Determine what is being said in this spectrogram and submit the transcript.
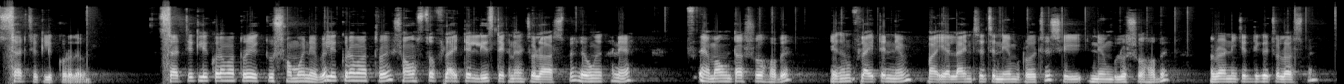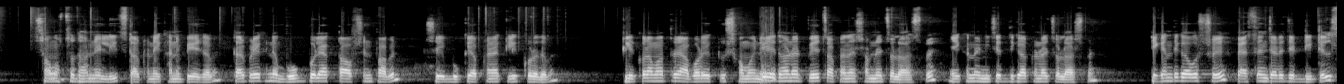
সার্চে ক্লিক করে দেবেন। সার্চে ক্লিক করা মাত্র একটু সময় নেবে। ক্লিক করা মাত্রই সমস্ত ফ্লাইটের লিস্ট এখানে চলে আসবে এবং এখানে অ্যামাউন্টটা শো হবে। এখানে ফ্লাইটের নেম বা এয়ারলাইন্সের যে নেম রয়েছে, সেই নেমগুলো শো হবে। আপনারা নিচের দিকে চলে আসবেন। সমস্ত ধরনের লিস্ট আপনারা এখানে পেয়ে যাবেন। তারপরে এখানে বুক বলে একটা অপশন পাবেন। সেই বুকে আপনারা ক্লিক করে দেবেন। ক্লিক করা মাত্রই আবারও একটু সময় নেবে। এই ধরনের পেজ আপনাদের সামনে চলে আসবে। এখানে নিচের দিকে আপনারা চলে আসবেন। এখান থেকে অবশ্যই প্যাসেঞ্জারের যে ডিটেলস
